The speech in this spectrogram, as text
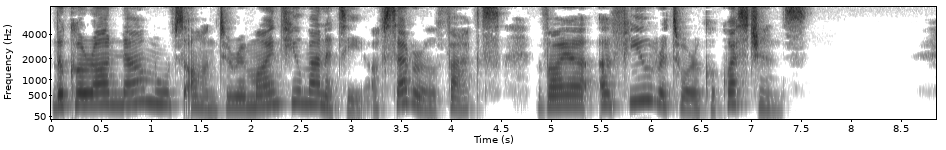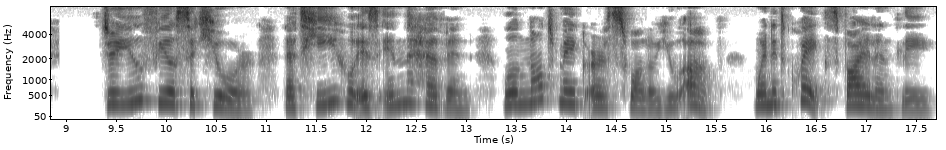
The Quran now moves on to remind humanity of several facts via a few rhetorical questions. Do you feel secure that He who is in the heaven will not make earth swallow you up when it quakes violently?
